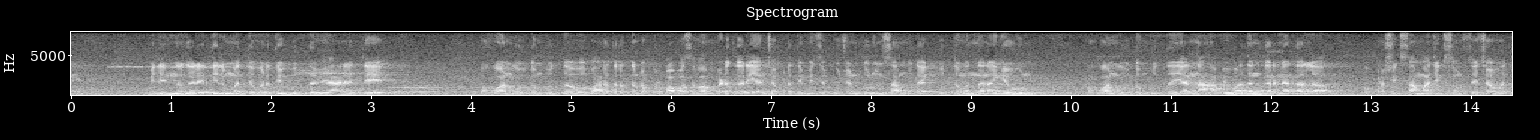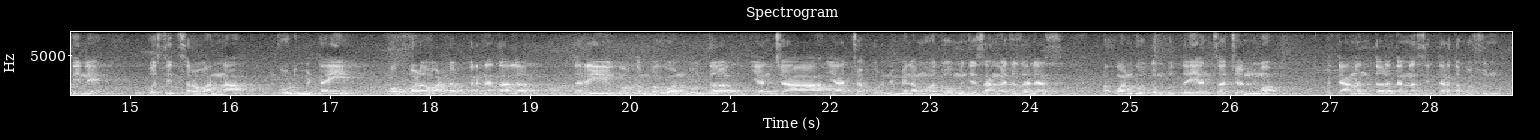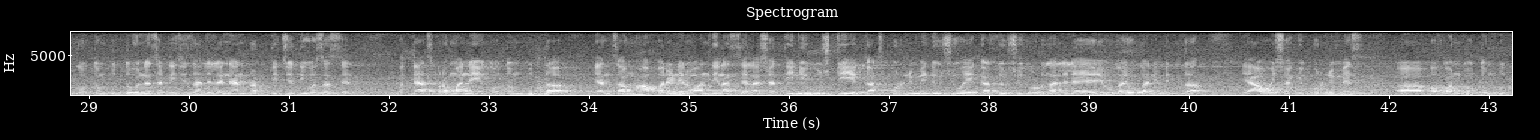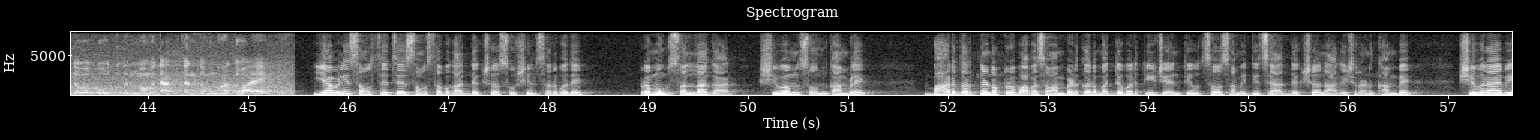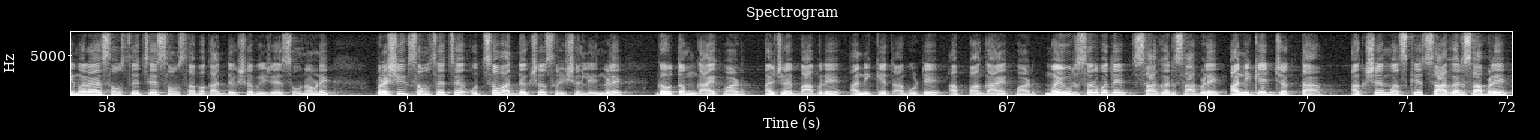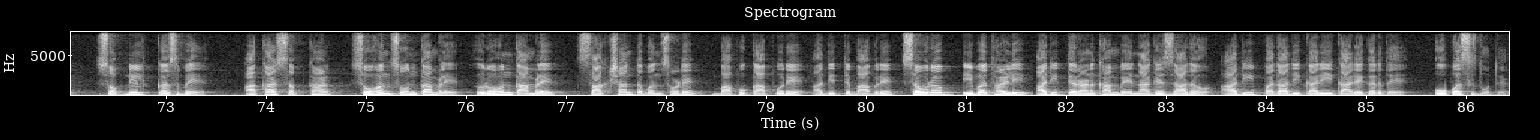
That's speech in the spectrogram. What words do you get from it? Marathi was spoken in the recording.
मिलिंदनगर येथील मध्यवर्ती बुद्ध विहार येथे भगवान गौतम बुद्ध व भारतरत्न डॉक्टर बाबासाहेब आंबेडकर यांच्या प्रतिमेचे पूजन करून सामुदायिक बुद्धवंदना घेऊन भगवान गौतम बुद्ध यांना अभिवादन करण्यात आलं. प्रशिक सामाजिक संस्थेच्या वतीने उपस्थित सर्वांना गोड मिठाई व फळं वाटप करण्यात आलं. तरी गौतम भगवान बुद्ध यांच्या याच्या पौर्णिमेला महत्त्व म्हणजे सांगायचं झाल्यास भगवान गौतम बुद्ध यांचा जन्म व त्यानंतर त्यांना सिद्धार्थापासून गौतम बुद्ध होण्यासाठीचे झालेल्या ज्ञानप्राप्तीचे दिवस असेल. व त्याचप्रमाणे गौतम बुद्ध यांचा महापरिनिर्वाण दिन असेल अशा तिन्ही गोष्टी एकाच पौर्णिमे दिवशी व एकाच दिवशी घडून आलेल्या या योगायोगानिमित्त या वैशाखी पौर्णिमेस भगवान गौतम बुद्ध व बौद्ध धर्मामध्ये अत्यंत महत्त्व आहे. यावेळी संस्थेचे संस्थापक अध्यक्ष सुशील सरबदे प्रमुख सल्लागार शिवम सोनकांबळे भारतरत्न डॉक्टर बाबासाहेब आंबेडकर मध्यवर्ती जयंती उत्सव समितीचे अध्यक्ष नागेश रणखांबे शिवराय भीमराय संस्थेचे संस्थापक अध्यक्ष विजय सोनवणे प्रशिक संस्थेचे उत्सव अध्यक्ष श्रीशैल इंगळे गौतम गायकवाड अजय बाबरे अनिकेत अबुटे आप्पा गायकवाड मयूर सरबदे सागर साबळे अनिकेत जगताप अक्षय मस्के सागर साबळे स्वप्नील कसबे आकाश सपकाळ सोहन सोनकांबळे रोहन कांबळे साक्षांत बनसोडे बापू कापुरे आदित्य बाबरे सौरभ इबतहळ्ळी आदित्य रणखांबे नागेश जाधव आदी पदाधिकारी कार्यकर्ते उपस्थित होते.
